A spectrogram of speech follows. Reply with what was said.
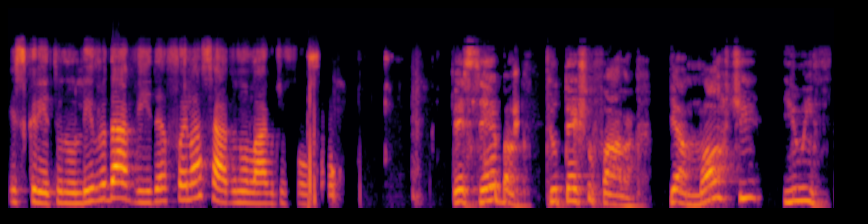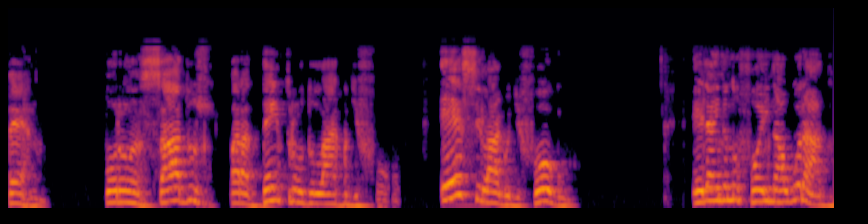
escrito no livro da vida foi lançado no lago de fogo. Perceba que o texto fala que a morte e o inferno foram lançados para dentro do lago de fogo. Esse lago de fogo, ele ainda não foi inaugurado.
